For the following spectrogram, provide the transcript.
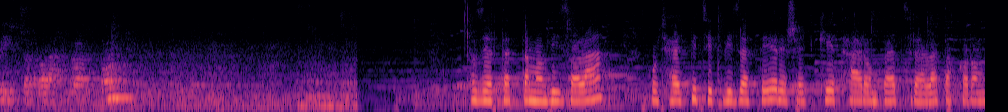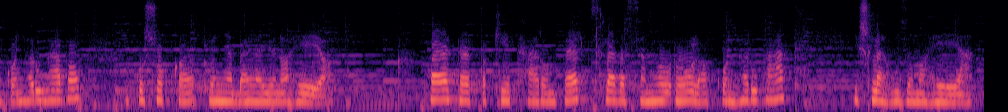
Vízcsap alá tartom. Azért tettem a víz alá, hogyha egy picit vizet ér, és egy két-három percre letakarom konyharuhával, akkor sokkal könnyebben lejön a héja. Ha eltelt a két-három perc, leveszem róla a konyharuhát, és lehúzom a héját.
